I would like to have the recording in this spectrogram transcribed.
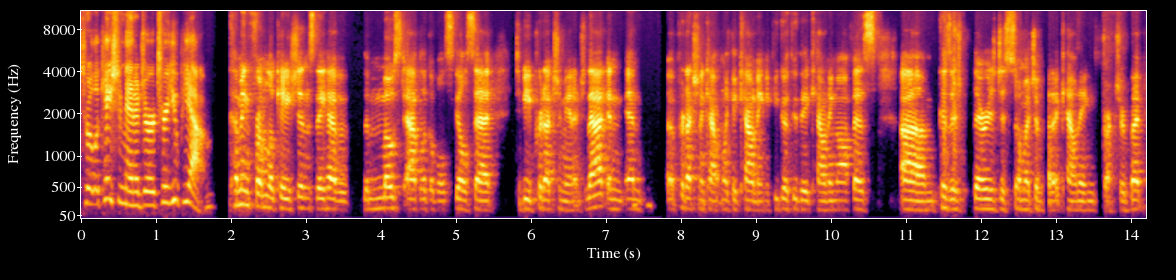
to a location manager to a UPM. Coming from locations, they have the most applicable skill set to be production manager. That and and a production accountant, like accounting. If you go through the accounting office, um, because there's there is just so much of that accounting structure. But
